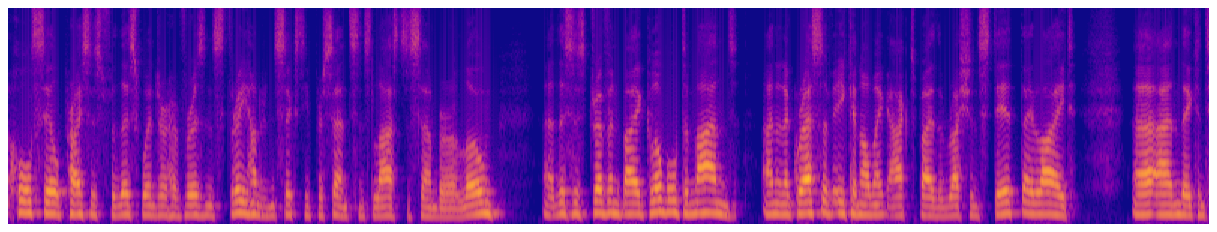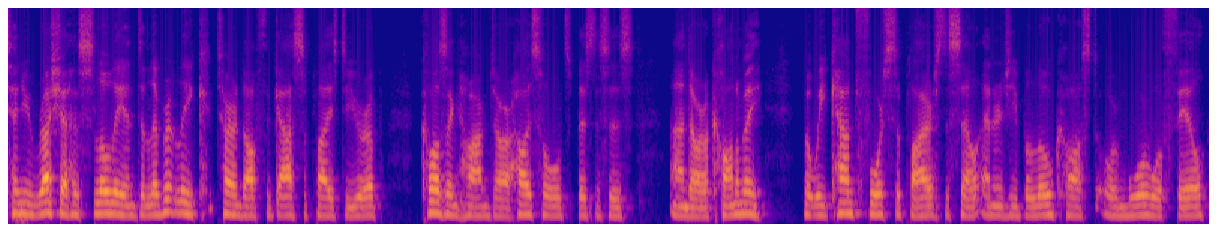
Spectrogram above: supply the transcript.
wholesale prices for this winter have risen 360% since last December alone. this is driven by global demand and an aggressive economic act by the Russian state. They lied. Uh, and they continue. Russia has slowly and deliberately turned off the gas supplies to Europe, causing harm to our households, businesses, and our economy. But we can't force suppliers to sell energy below cost, or more will fail,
